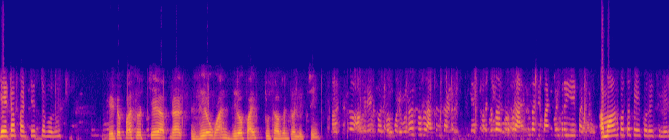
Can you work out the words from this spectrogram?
date of পারচেজটা বলুন। ডেট অফ পাস হচ্ছে আপনার zero one zero five two thousand twenty three amount কত পে করেছিলেন?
